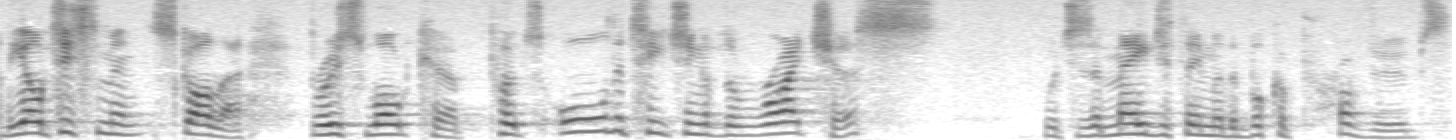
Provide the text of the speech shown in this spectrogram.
The Old Testament scholar Bruce Waltke puts all the teaching of the righteous which is a major theme of the book of Proverbs,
